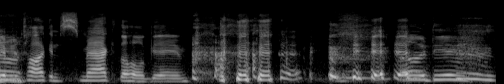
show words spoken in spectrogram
you've been talking smack the whole game. oh dear.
